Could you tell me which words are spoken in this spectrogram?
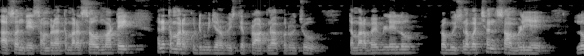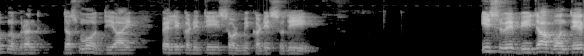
આ સંદેશ સાંભળ્યા તમારા સૌ માટે અને તમારા કુટુંબીજનો વિશે પ્રાર્થના કરું છું. તમારા બાઇબલ લે લો. પ્રભુ વચન સાંભળીએ. લોકનો ગ્રંથ દસમો અધ્યાય પહેલી કડીથી સોળમી કડી સુધી. ઈસવે બીજા બોતેર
